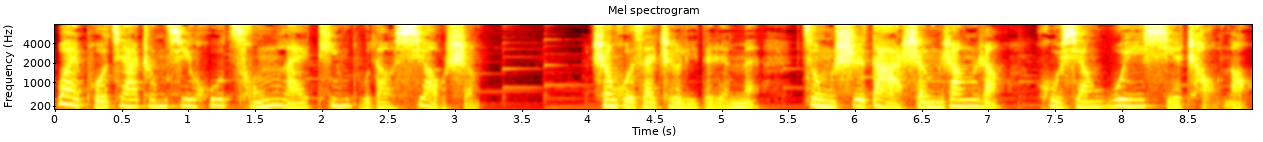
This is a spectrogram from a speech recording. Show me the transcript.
外婆家中几乎从来听不到笑声。生活在这里的人们总是大声嚷嚷，互相威胁吵闹。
